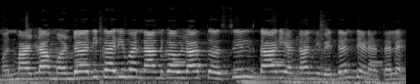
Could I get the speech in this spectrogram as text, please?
मनमाडला मंडळ अधिकारी व नांदगावला तहसीलदार यांना निवेदन देण्यात आलंय.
